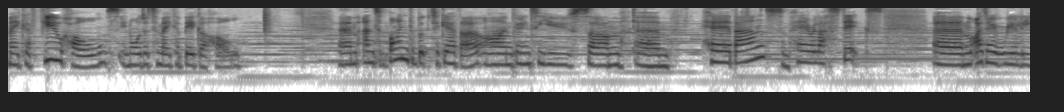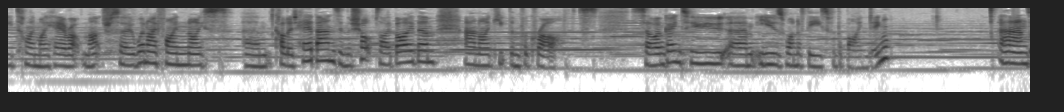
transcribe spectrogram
make a few holes in order to make a bigger hole. Um, and to bind the book together I'm going to use some um, hair bands, some hair elastics um, I don't really tie my hair up much, so when I find nice um, coloured hairbands in the shops, I buy them and I keep them for crafts. So I'm going to um, use one of these for the binding. And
